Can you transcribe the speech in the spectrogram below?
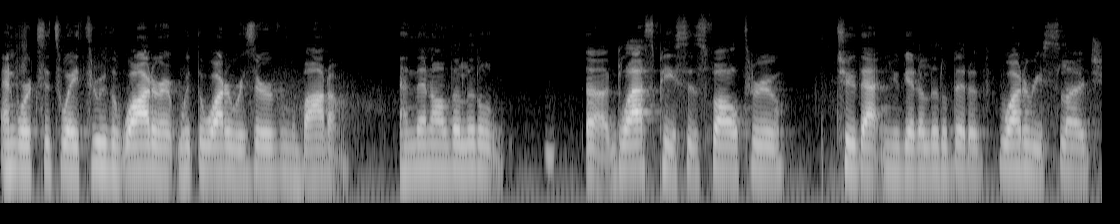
and works its way through the water with the water reserve in the bottom. And then all the little uh, glass pieces fall through to that and you get a little bit of watery sludge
